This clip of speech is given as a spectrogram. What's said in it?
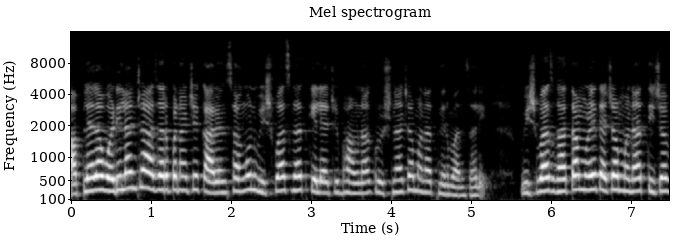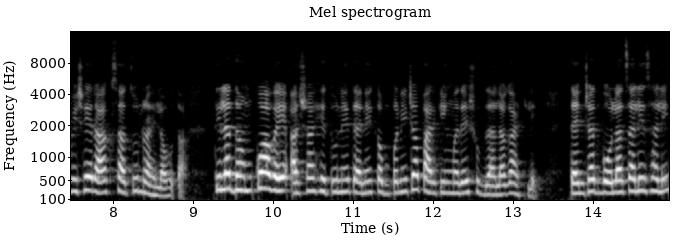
आपल्याला वडिलांच्या आजारपणाचे कारण सांगून विश्वासघात केल्याची भावना कृष्णाच्या मनात निर्माण झाली. विश्वासघातामुळे त्याच्या मनात तिच्याविषयी राग साचून राहिला होता. तिला धमकवावे अशा हेतूने त्याने कंपनीच्या पार्किंगमध्ये शुभदाला गाठले. त्यांच्यात बोलाचाली झाली.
